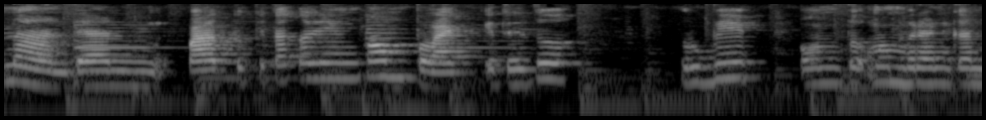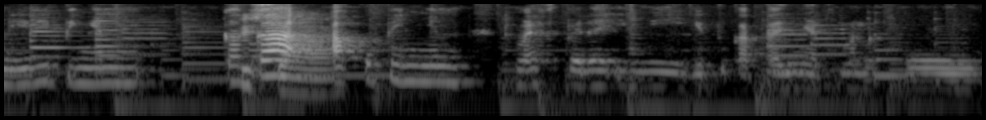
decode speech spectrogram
nah dan waktu kita kalian komplek itu tuh Ruby untuk memberanikan diri pingin kakak Bisa. aku pingin naik sepeda ini gitu katanya temanku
